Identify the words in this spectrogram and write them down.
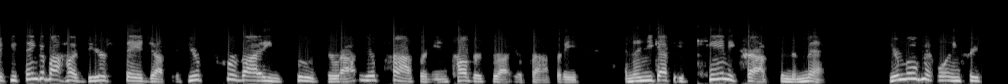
if you think about how deer stage up, if you're providing food throughout your property and cover throughout your property, and then you got these candy crops in the mix, your movement will increase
